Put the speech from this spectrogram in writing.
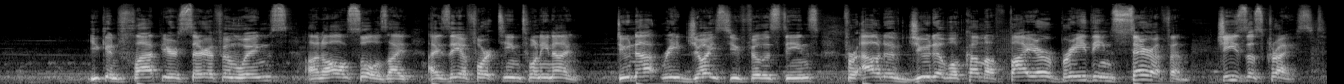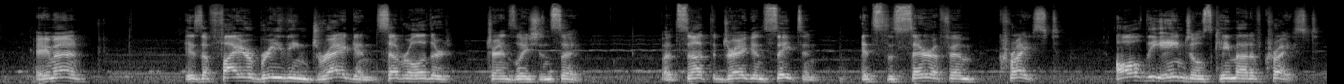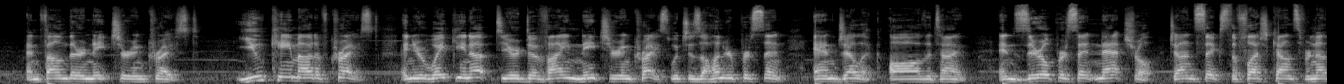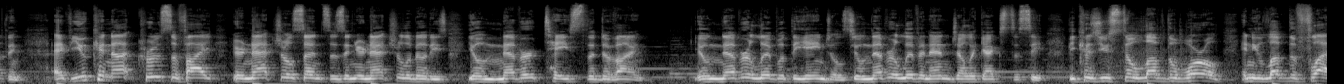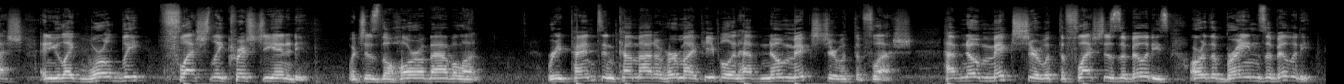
You can flap your seraphim wings on all souls. I, Isaiah 14 29. Do not rejoice, you Philistines, for out of Judah will come a fire breathing seraphim, Jesus Christ. Amen is a fire breathing dragon, several other translations say. But it's not the dragon Satan, it's the seraphim Christ. All the angels came out of Christ and found their nature in Christ. You came out of Christ and you're waking up to your divine nature in Christ, which is 100% angelic all the time. And 0% natural. John 6, the flesh counts for nothing. If you cannot crucify your natural senses and your natural abilities, you'll never taste the divine. You'll never live with the angels. You'll never live in angelic ecstasy because you still love the world and you love the flesh and you like worldly, fleshly Christianity, which is the whore of Babylon. Repent and come out of her, my people, and have no mixture with the flesh. Have no mixture with the flesh's abilities or the brain's ability.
